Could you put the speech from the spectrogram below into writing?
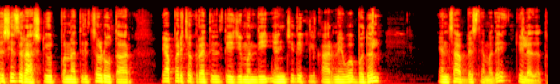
तसेच राष्ट्रीय उत्पन्नातील चढउतार व्यापार चक्रातील तेजीमंदी यांची देखील कारणे व बदल यांचा अभ्यास त्यामध्ये केला जातो.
